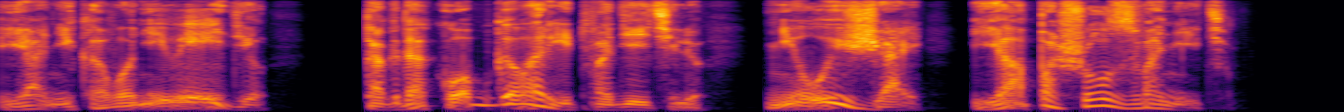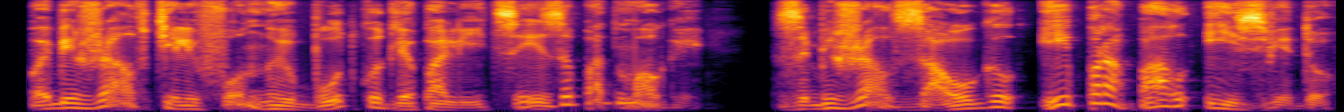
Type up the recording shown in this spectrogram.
Я никого не видел. Тогда коп говорит водителю, не уезжай, я пошел звонить. Побежал в телефонную будку для полиции за подмогой. Забежал за угол и пропал из виду.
